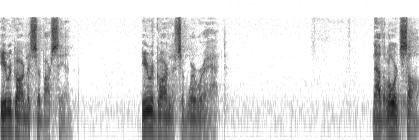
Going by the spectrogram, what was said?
irregardless of our sin, irregardless of where we're at. Now the Lord saw.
